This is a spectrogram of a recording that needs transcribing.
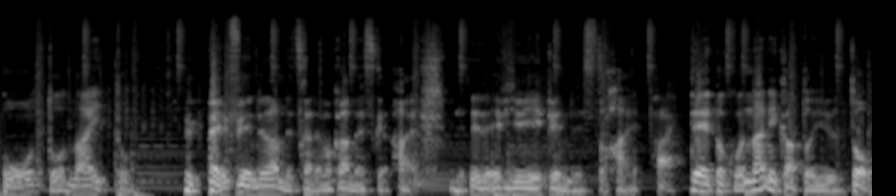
フォートナイト FN なんですかねわかんないですけど、はい。で、で FUEFN ですと、はい。はいで、えっと、これ何かというと、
